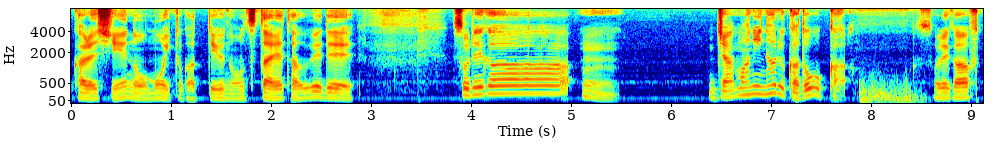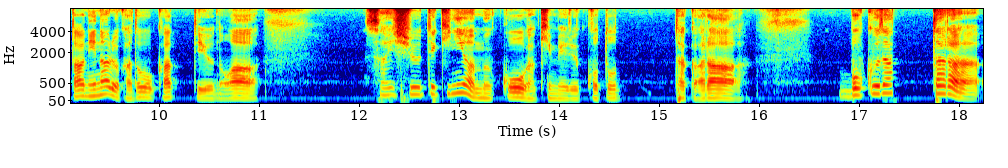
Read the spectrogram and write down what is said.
彼氏への思いとかっていうのを伝えた上でそれがうん邪魔になるかどうかそれが負担になるかどうかっていうのは最終的には向こうが決めることだから僕だったら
